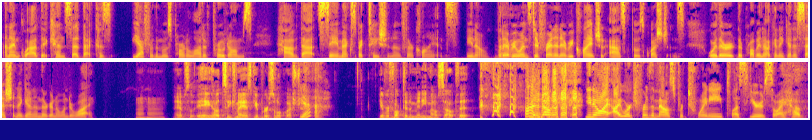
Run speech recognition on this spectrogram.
and I'm glad that Ken said that because yeah, for the most part, a lot of pro doms have that same expectation of their clients, you know, but everyone's different and every client should ask those questions or they're, they're probably not going to get a session again and they're going to wonder why. hmm Absolutely. Hey, Hudsey, can I ask you a personal question? Yeah. You ever fucked in a Minnie Mouse outfit? You know, I, I worked for the mouse for 20 plus years, so I have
